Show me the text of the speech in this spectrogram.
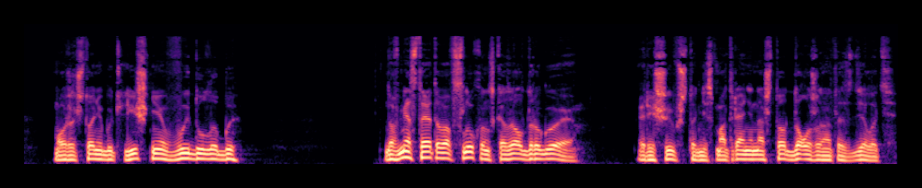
— «может, что-нибудь лишнее выдуло бы». Но вместо этого вслух он сказал другое, решив, что, несмотря ни на что, должен это сделать,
